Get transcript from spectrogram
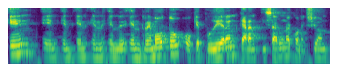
en, en, remoto o que pudieran garantizar una conexión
